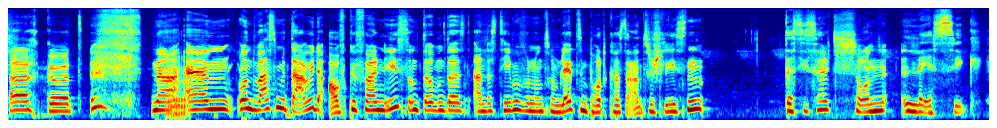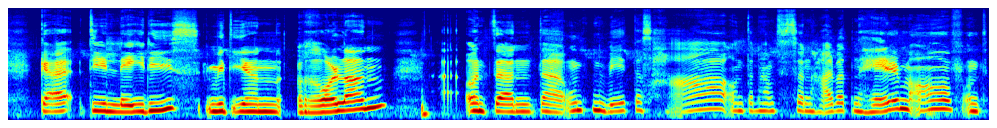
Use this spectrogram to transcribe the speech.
Ach Gott. Na, ähm, und was mir da wieder aufgefallen ist, und um das, an das Thema von unserem letzten Podcast anzuschließen, das ist halt schon lässig. Gell? Die Ladies mit ihren Rollern und dann da unten weht das Haar und dann haben sie so einen halberten Helm auf und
